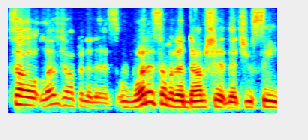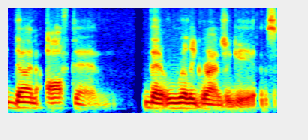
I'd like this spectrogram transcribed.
So let's jump into this. What is some of the dumb shit that you see done often that really grinds your gears?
